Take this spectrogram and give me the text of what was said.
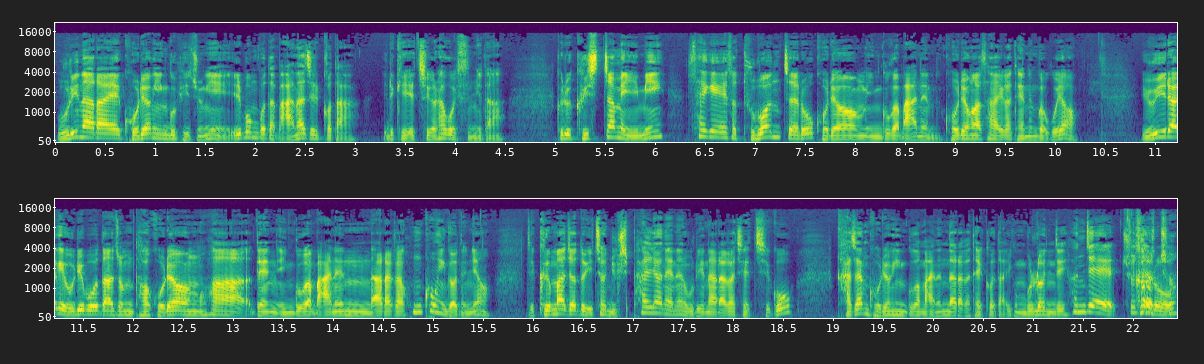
우리나라의 고령 인구 비중이 일본보다 많아질 거다 이렇게 예측을 하고 있습니다. 그리고 그 시점에 이미 세계에서 두 번째로 고령 인구가 많은 고령화 사회가 되는 거고요. 유일하게 우리보다 좀 더 고령화된 인구가 많은 나라가 홍콩이거든요. 이제 그마저도 2068년에는 우리나라가 제치고 가장 고령 인구가 많은 나라가 될 거다. 이건 물론 이제 현재 추세로 그렇죠.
